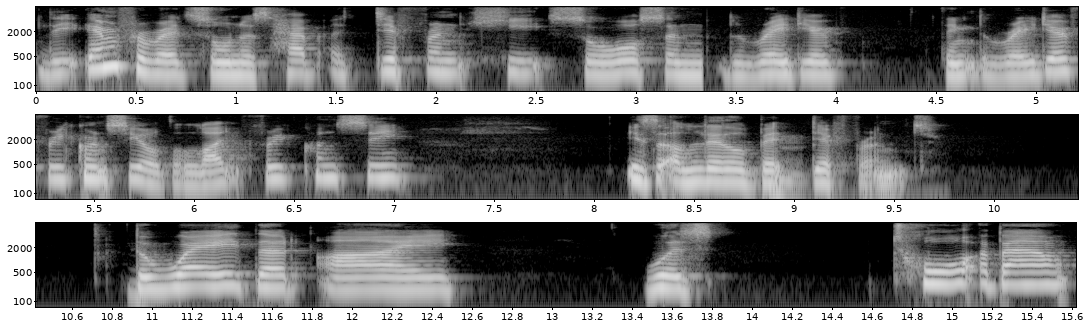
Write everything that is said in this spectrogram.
the infrared saunas have a different heat source, and the radio, I think the radio frequency or the light frequency is a little bit mm. different. The way that I was taught about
